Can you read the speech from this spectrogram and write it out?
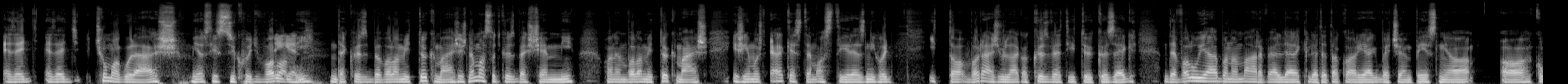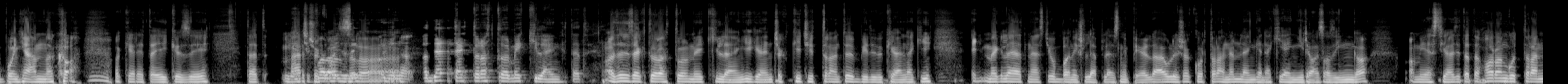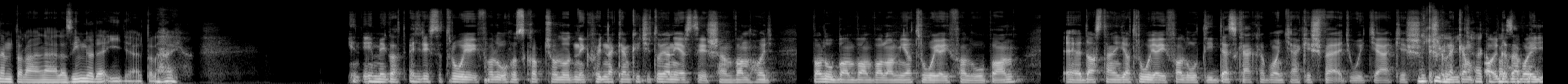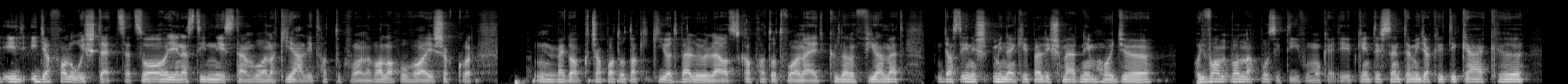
ez egy, ez egy csomagolás, mi azt hiszük, hogy valami, Igen. de közben valami tök más, és nem az, hogy közben semmi, hanem valami tök más. És én most elkezdtem azt érezni, hogy itt a varázsvilág a közvetítő közeg, de valójában a Marvel lelkületet akarják becsempészni a, a koponyámnak a, a keretei közé. Tehát igen, már csak, csak azzal a... a... A detektor attól még kileng. Tehát... A detektor attól még kileng, igen, csak kicsit talán több idő kell neki. Egy, meg lehetne ezt jobban is leplezni például, és akkor talán nem lenge neki ennyire az az inga, ami ezt jelzi. Tehát a harangot talán nem találná el az inga, de így eltalálja. Én, én még egyrészt a trójai falóhoz kapcsolódnék, hogy nekem kicsit olyan érzésem van, hogy valóban van valami a trójai falóban, de aztán így a trójai falót így deszkákra bontják és felgyújtják, és, és nekem igazából így, így, így a faló is tetszett, szóval hogy én ezt így néztem volna, kiállíthattuk volna valahova, és akkor meg a csapatot, aki kijött belőle, az kaphatott volna egy külön filmet, de azt én is mindenképp elismerném, hogy, hogy van, vannak pozitívumok egyébként, és szerintem így a kritikák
